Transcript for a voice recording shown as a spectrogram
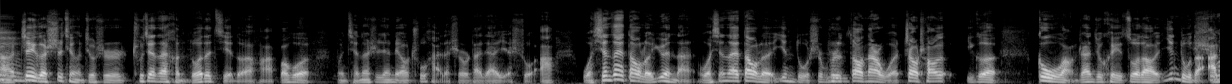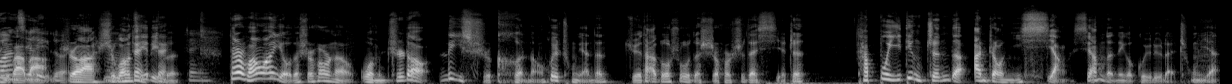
啊？嗯这个事情就是出现在很多的阶段哈，包括我们前段时间聊出海的时候，大家也说啊，我现在到了越南，我现在到了印度，是不是嗯到那儿我照抄一个购物网站就可以做到印度的阿里巴巴是吧？时光机理论。对，但是往往有的时候呢，我们知道历史可能会重演，但绝大多数的时候是在写真，它不一定真的按照你想象的那个规律来重演。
